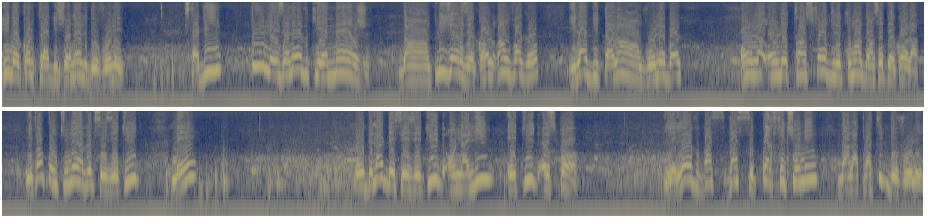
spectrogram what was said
une école traditionnelle de volley. C'est-à-dire, tous les élèves qui émergent dans plusieurs écoles, on voit qu'il a du talent en volleyball, on, on le transfère directement dans cette école-là. Il va continuer avec ses études, mais au-delà de ses études, on allie études et sport. L'élève va, va se perfectionner dans la pratique de voler.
